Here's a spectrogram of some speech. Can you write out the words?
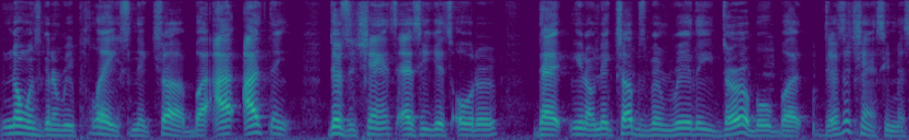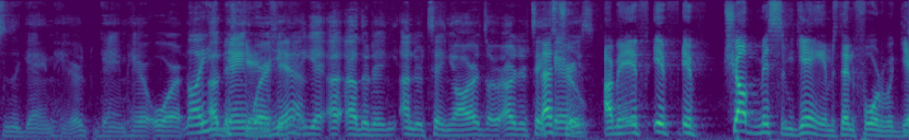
no one's gonna replace Nick Chubb, but I I think there's a chance as he gets older that you know Nick Chubb's been really durable, but there's a chance he misses a game here, game here, or No, he's a game where he yeah. uh, other than under ten yards or under ten That's carries. true. I mean, if if if Chubb missed some games, then Ford would get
